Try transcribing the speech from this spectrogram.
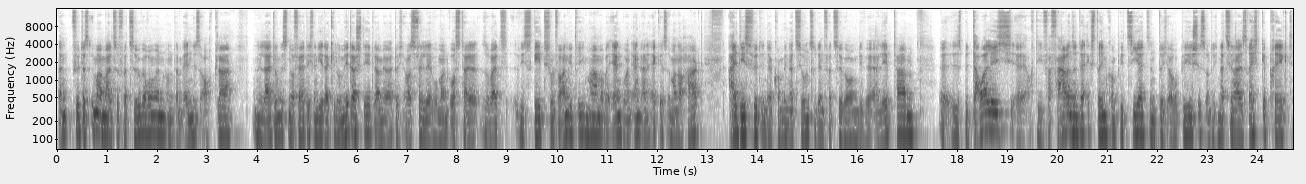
dann führt das immer mal zu Verzögerungen und am Ende ist auch klar, eine Leitung ist nur fertig, wenn jeder Kilometer steht. Wir haben ja durchaus Fälle, wo man einen Großteil, soweit wie es geht, schon vorangetrieben haben, aber irgendwo an irgendeiner Ecke ist immer noch hakt. All dies führt in der Kombination zu den Verzögerungen, die wir erlebt haben. Äh, es ist bedauerlich. Äh, auch die Verfahren sind da extrem kompliziert, sind durch europäisches und durch nationales Recht geprägt.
